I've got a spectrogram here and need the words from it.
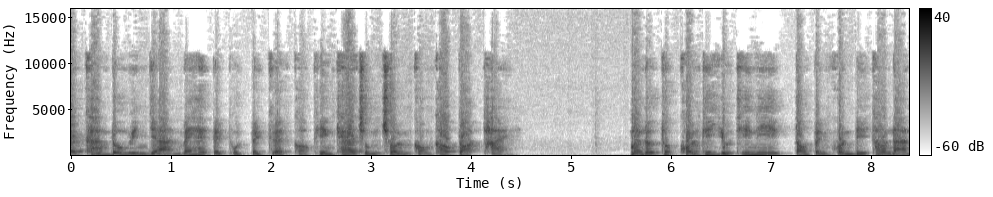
กักขังดวงวิญญาณไม่ให้ไปผุดไปเกิดขอเพียงแค่ชุมชนของเขาปลอดภัย มนุษย์ทุกคนที่อยู่ที่นี่ต้องเป็นคนดีเท่านั้น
